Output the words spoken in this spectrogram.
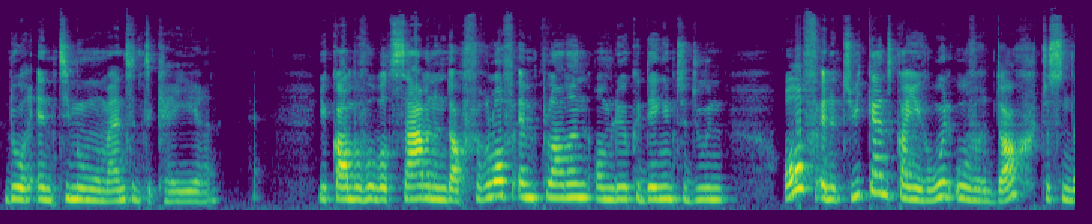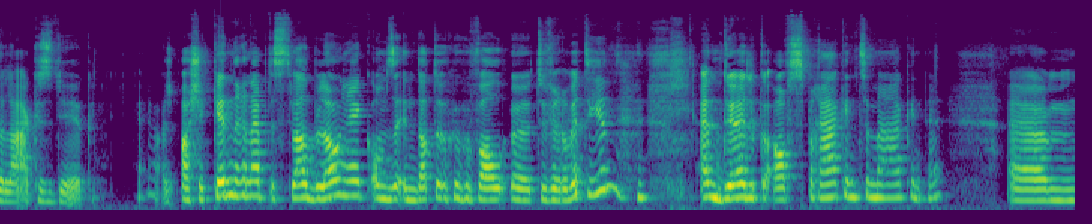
door intieme momenten te creëren. Je kan bijvoorbeeld samen een dag verlof inplannen om leuke dingen te doen. Of in het weekend kan je gewoon overdag tussen de lakens duiken. Als je kinderen hebt, is het wel belangrijk om ze in dat geval uh, te verwittigen en duidelijke afspraken te maken. Ehm,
